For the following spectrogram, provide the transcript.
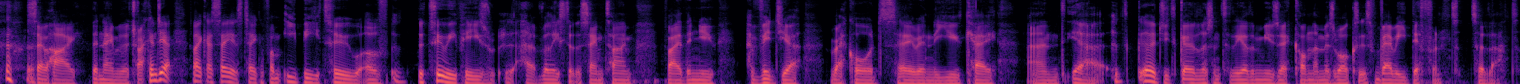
so high, the name of the track. And yeah, like I say, it's taken from EP2 of the two EPs uh, released at the same time via the new Avidia records here in the UK. And yeah, I urge you to go listen to the other music on them as well because it's very different to that.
